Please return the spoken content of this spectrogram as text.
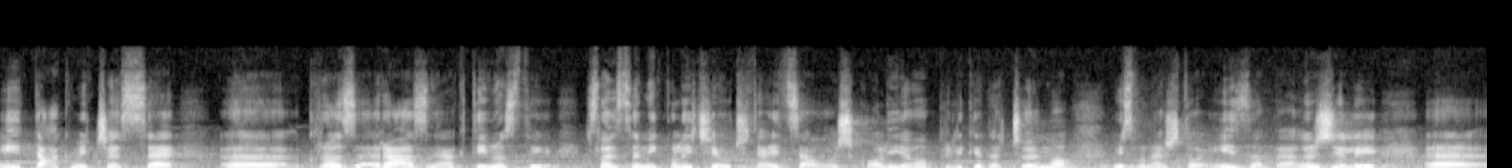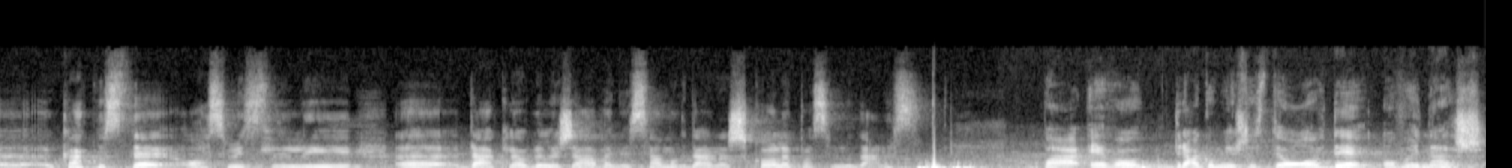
i takmiče se e, kroz razne aktivnosti. Slavica Nikolić je učiteljica u ovoj školi i evo prilike da čujemo, mi smo nešto i zabeležili, kako ste osmislili dakle obeležavanje samog dana škole, pa posebno danas? Pa evo, drago mi je što ste ovde. Ovo je naš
